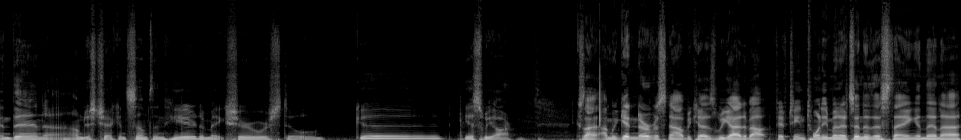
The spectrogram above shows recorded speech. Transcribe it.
And then uh, I'm just checking something here to make sure we're still good. Yes, we are. Because I'm getting nervous now because we got about 15, 20 minutes into this thing, and then uh,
